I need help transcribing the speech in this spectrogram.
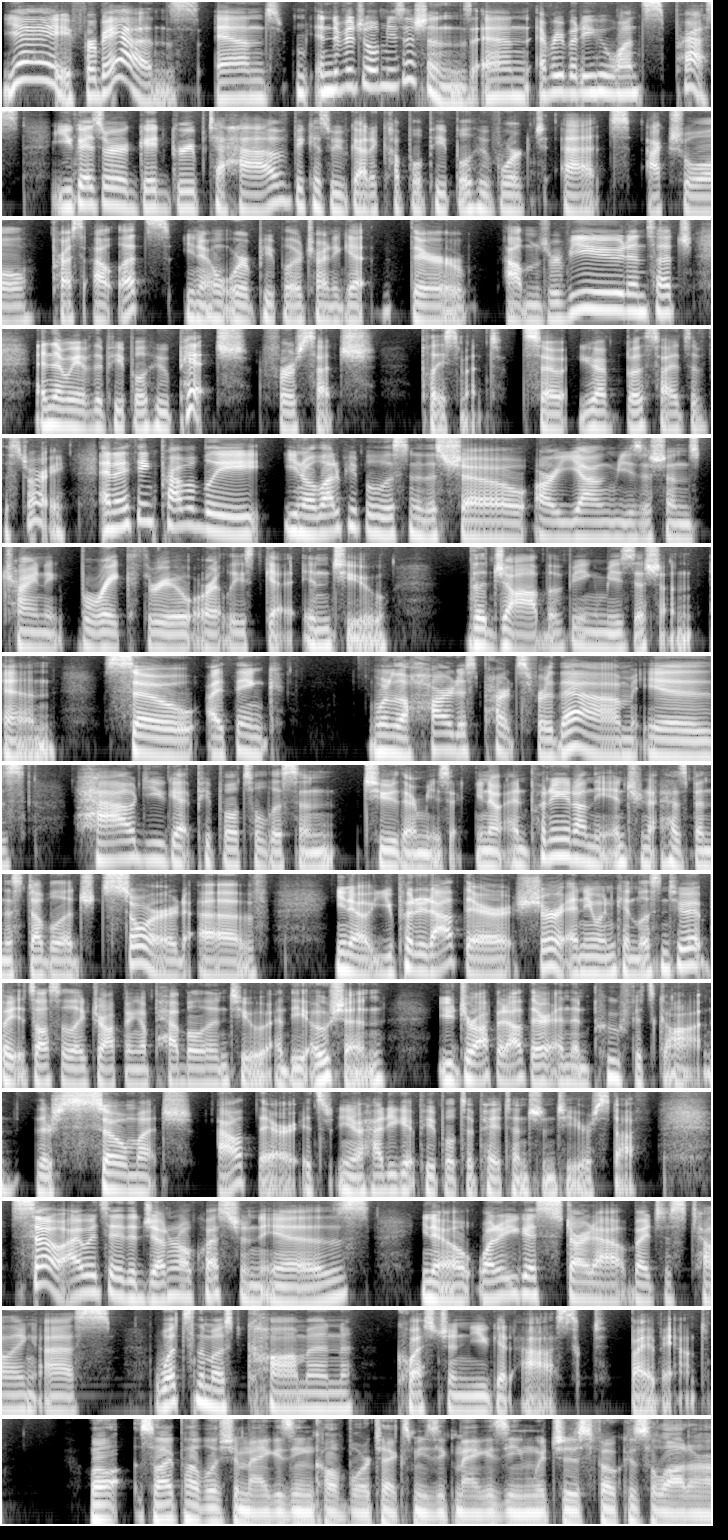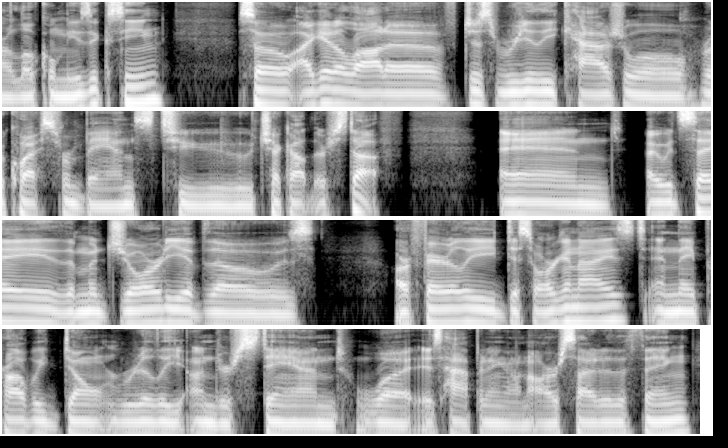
Yay for bands and individual musicians and everybody who wants press. You guys are a good group to have because we've got a couple people who've worked at actual press outlets, you know, where people are trying to get their albums reviewed and such. And then we have the people who pitch for such placement. So you have both sides of the story. And I think probably, you know, a lot of people who listen to this show are young musicians trying to break through or at least get into the job of being a musician. And so I think one of the hardest parts for them is how do you get people to listen to their music? You know, and putting it on the internet has been this double-edged sword of, you know, you put it out there, sure anyone can listen to it, but it's also like dropping a pebble into the ocean. You drop it out there and then poof, it's gone. There's so much out there. It's, you know, how do you get people to pay attention to your stuff? So I would say the general question is, you know, why don't you guys start out by just telling us what's the most common question you get asked by a band? Well, so I publish a magazine called Vortex Music Magazine, which is focused a lot on our local music scene. So I get a lot of just really casual requests from bands to check out their stuff. And I would say the majority of those are fairly disorganized and they probably don't really understand what is happening on our side of the thing.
